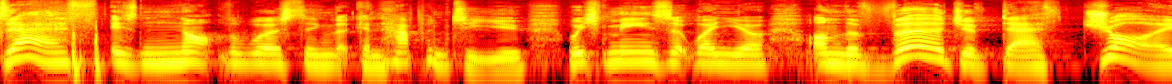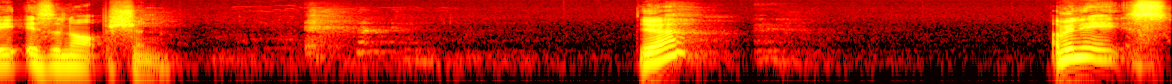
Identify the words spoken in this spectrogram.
death is not the worst thing that can happen to you, which means that when you're on the verge of death, joy is an option. Yeah? I mean, it's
